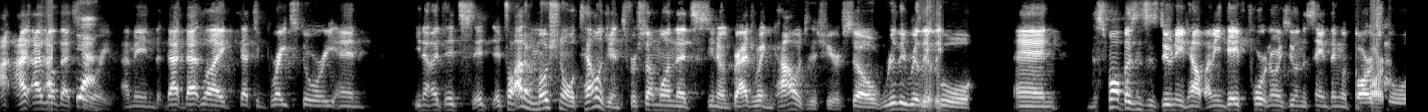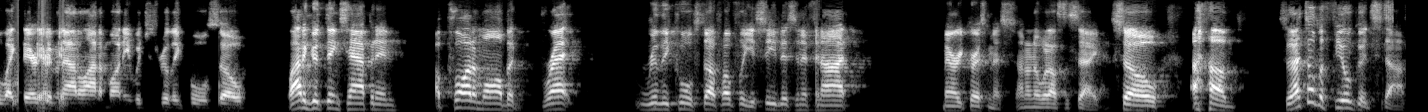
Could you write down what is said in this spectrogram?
I, I love that story. Yeah. I mean, that that like that's a great story, and you know, it, it's it, it's a lot of emotional intelligence for someone that's you know graduating college this year. So really, really cool. And the small businesses do need help. I mean, Dave Portnoy's doing the same thing with Barstool. Like they're giving out a lot of money, which is really cool. So a lot of good things happening applaud them all. But Brett, really cool stuff. Hopefully you see this, and if not, Merry Christmas. I don't know what else to say. So, um, so that's all the feel good stuff.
